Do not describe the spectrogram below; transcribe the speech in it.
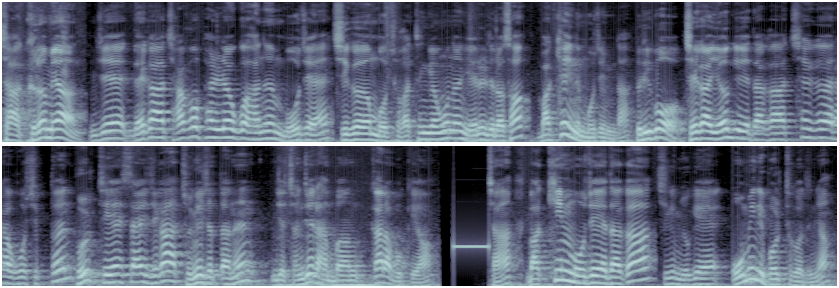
자 그러면 이제 내가 작업하려고 하는 모재 지금 뭐 저 같은 경우는 예를 들어서 막혀 있는 모재입니다. 그리고 제가 여기에다가 체결하고 싶은 볼트의 사이즈가 정해졌다는 이제 전제를 한번 깔아 볼게요 자, 막힌 모재에다가 지금 요게 5mm 볼트거든요.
